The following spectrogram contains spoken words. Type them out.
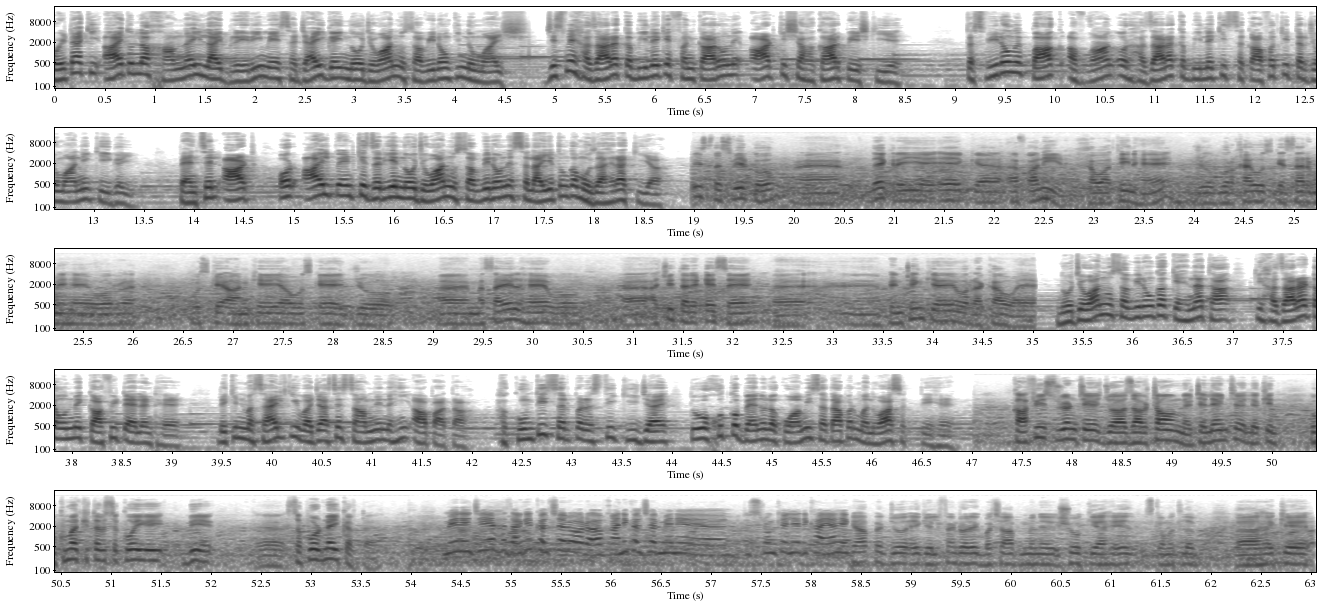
کوئٹہ کی آیت اللہ خامنئی لائبریری میں سجائی گئی نوجوان مصوروں کی نمائش، جس میں ہزارہ قبیلے کے فنکاروں نے آرٹ کے شاہکار پیش کیے۔ تصویروں میں پاک افغان اور ہزارہ قبیلے کی ثقافت کی ترجمانی کی گئی۔ پینسل آرٹ اور آئل پینٹ کے ذریعے نوجوان مصوروں نے صلاحیتوں کا مظاہرہ کیا۔ اس تصویر کو دیکھ رہی ہے ایک افغانی خواتین ہیں جو برقع اس کے سر میں ہے اور اس کے آنکھیں یا اس کے جو مسائل ہے وہ اچھی طریقے سے پینٹنگ کیا ہے اور رکھا ہوا ہے۔ نوجوان مصوروں کا کہنا تھا کہ ہزارہ ٹاؤن میں کافی ٹیلنٹ ہے لیکن مسائل کی وجہ سے سامنے نہیں آ پاتا۔ حکومتی سرپرستی کی جائے تو وہ خود کو بین الاقوامی سطح پر منوا سکتے ہیں۔ کافی اسٹوڈنٹ ہے جو ہزار ٹاؤن میں ٹیلنٹ ہے لیکن حکومت کی طرف سے کوئی بھی سپورٹ نہیں کرتا ہے۔ میں نے جی ہزار کے کلچر اور افغانی کلچر میں نے دوسروں کے لیے دکھایا ہے۔ یہاں پر جو ایک ایلیفینٹ اور ایک بچہ میں نے شو کیا ہے اس کا مطلب ہے کہ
